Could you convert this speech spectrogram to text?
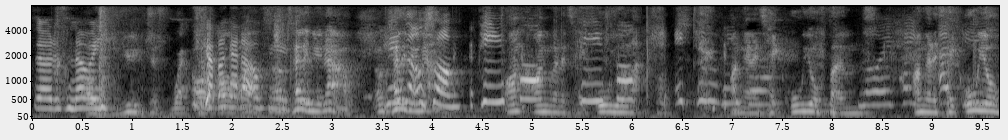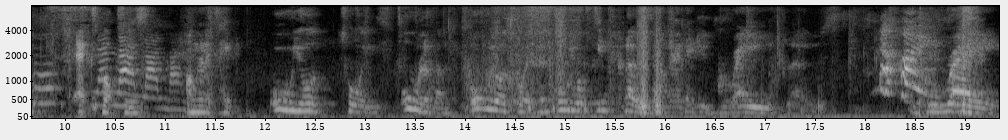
so there's no Oh, way. you just went. You cannot oh, get oh, that off I'm YouTube. telling you now. I'm Here's a telling you little now. song. P4. I'm, I'm gonna take all your laptops. I'm gonna take all your phones. I'm gonna take all your Xboxes. I'm gonna take all your toys, all of them, all your toys and all your pink clothes. I'm gonna get you grey clothes. Grey.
